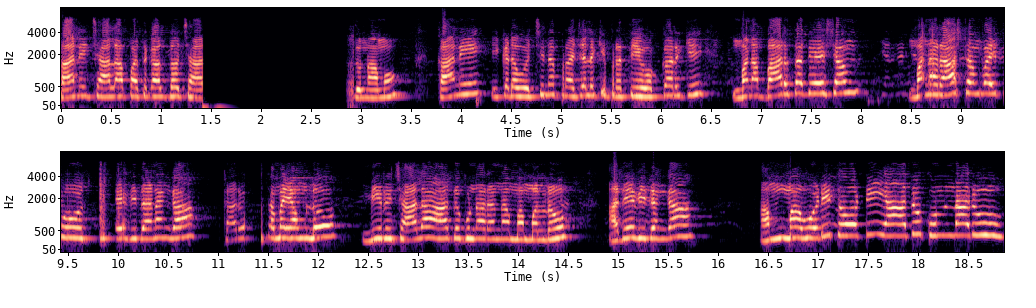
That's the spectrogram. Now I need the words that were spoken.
కానీ చాలా పథకాలతో చాలా కానీ ఇక్కడ వచ్చిన ప్రజలకి ప్రతి ఒక్కరికి మన భారతదేశం మన రాష్ట్రం వైపు చూసే విధానంగా కరోనా సమయంలో మీరు చాలా ఆదుకున్నారన్న మమ్మల్ని. అదే విధంగా అమ్మ ఒడితోటి ఆదుకున్నారు.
